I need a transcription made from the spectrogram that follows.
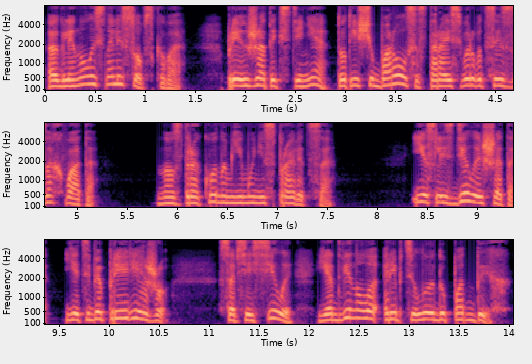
Оглянулась на Лисовского. Прижатый к стене, тот еще боролся, стараясь вырваться из захвата. Но с драконом ему не справиться. «Если сделаешь это, я тебя прирежу!» Со всей силы я двинула рептилоиду под дых.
